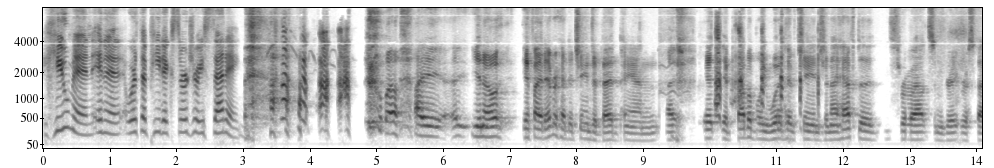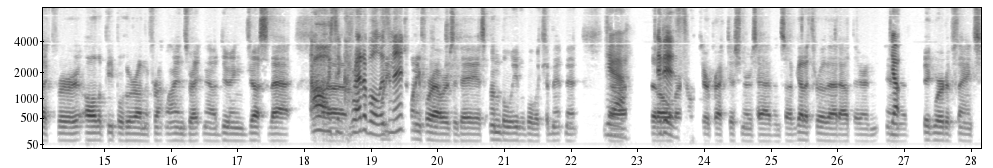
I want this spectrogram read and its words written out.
human in an orthopedic surgery setting. well, I, uh, you know, if I'd ever had to change a bedpan, I, it, it probably would have changed. And I have to throw out some great respect for all the people who are on the front lines right now doing just that. Oh, it's Uh, incredible, isn't it? 24 hours a day. It's unbelievable the commitment Yeah. that It all is. of our healthcare practitioners have. And so I've got to throw that out there and, and Yep. a big word of thanks.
